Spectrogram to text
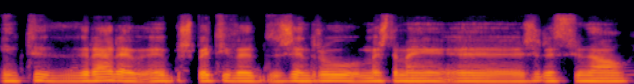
integrar a perspectiva de género, mas também uh, geracional,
